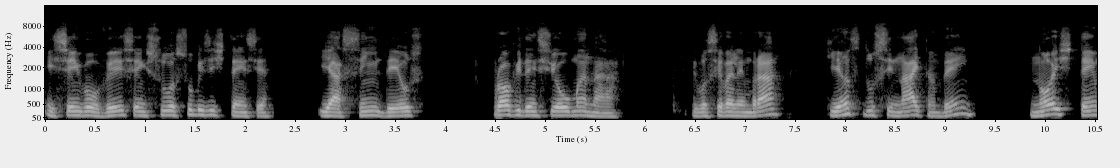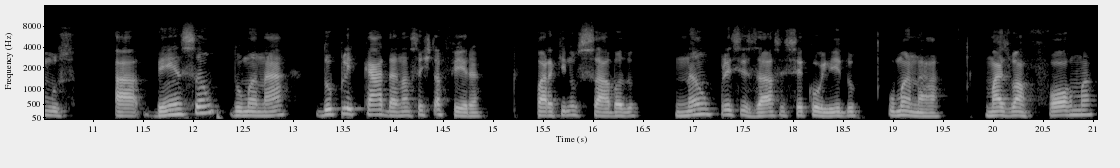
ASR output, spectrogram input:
e se envolvesse em sua subsistência. E assim Deus providenciou o maná. E você vai lembrar que antes do Sinai também, nós temos a bênção do maná duplicada na sexta-feira, para que no sábado não precisasse ser colhido o maná, mas uma forma,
